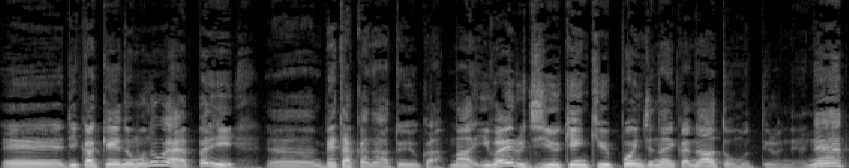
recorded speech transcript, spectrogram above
えー、理科系のものがやっぱり、うん、ベタかなというか、まあ、いわゆる自由研究っぽいんじゃないかなと思ってるんだよね。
